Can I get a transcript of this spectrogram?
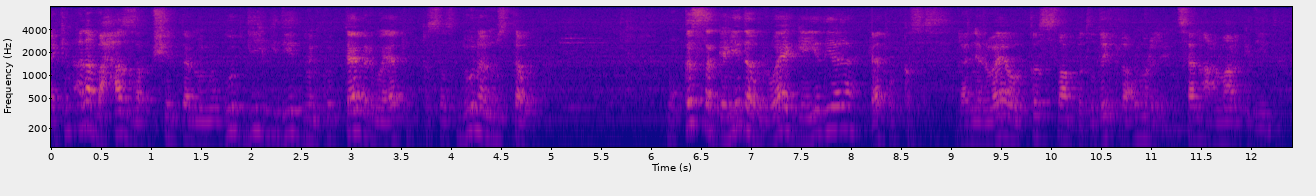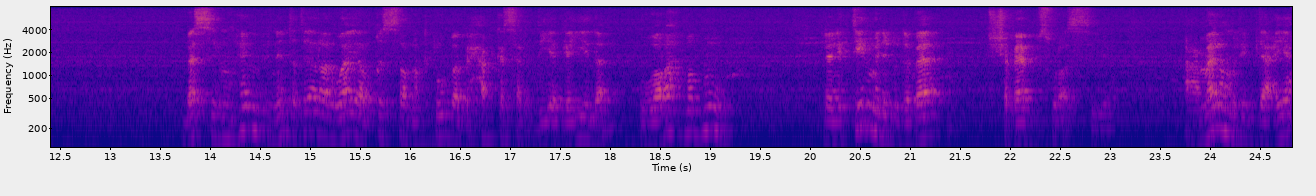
لكن أنا بحذر بشدة من وجود جيل جديد من كتاب الروايات والقصص دون المستوى. والقصة الجيدة والرواية الجيدة الروايات والقصص. لأن الرواية والقصة بتضيف لعمر الإنسان أعمار جديدة. بس المهم إن أنت تقرأ رواية وقصة مكتوبة بحبكة سردية جيدة ووراها مضمون. لأن كتير من الأدباء الشباب بصورة أساسية أعمالهم الإبداعية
